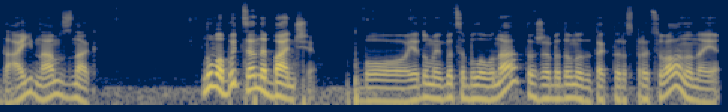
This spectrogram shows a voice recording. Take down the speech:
Дай нам знак. Ну, мабуть, це не банші. Бо я думаю, якби це було вона, то вже би давно детектори спрацювали на неї.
